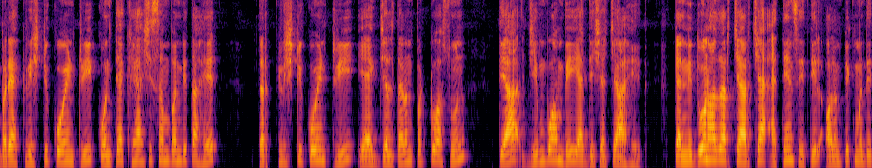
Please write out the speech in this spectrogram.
बऱ्या क्रिस्टी कोएंट्री कोणत्या खेळाशी संबंधित आहेत? तर क्रिस्टी कोएंट्री या एक जलतरणपट्टू असून त्या जिम्बॉम्बे या देशाच्या आहेत. त्यांनी दोन हजार चारच्या अॅथेन्स येथील ऑलिम्पिकमध्ये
